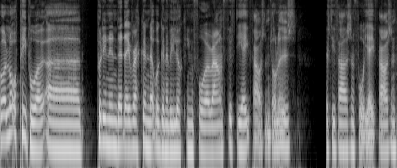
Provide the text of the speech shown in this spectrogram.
Well, a lot of people are uh, putting in that they reckon that we're going to be looking for around $58,000, 50,000, 48,000.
